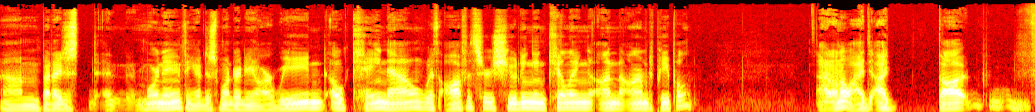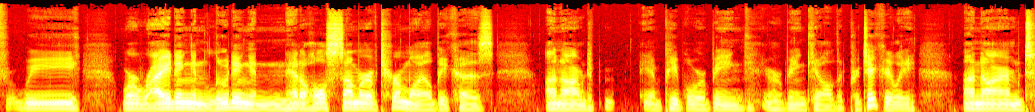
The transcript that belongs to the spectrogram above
Um, but I just, more than anything, I just wondered, you know, are we okay now with officers shooting and killing unarmed people? I don't know. I, I thought we were rioting and looting and had a whole summer of turmoil because unarmed you know, people were being were being killed, particularly unarmed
